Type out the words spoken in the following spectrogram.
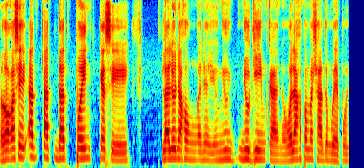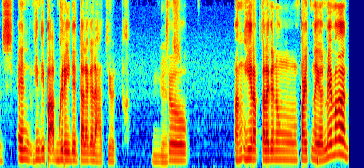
Oo, kasi at, at that point kasi, lalo na kung ano yung new, new game ka no wala ka pa masyadong weapons and hindi pa upgraded talaga lahat yun Gets. so ang hirap talaga nung part na yon may mga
